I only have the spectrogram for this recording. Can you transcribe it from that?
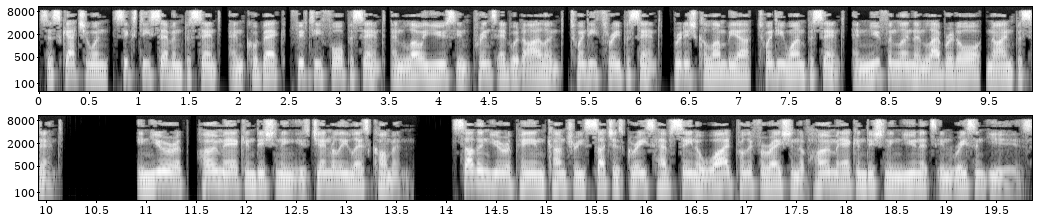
Saskatchewan 67%, and Quebec 54%, and lower use in Prince Edward Island 23%, British Columbia 21%, and Newfoundland and Labrador 9%. In Europe, home air conditioning is generally less common. Southern European countries such as Greece have seen a wide proliferation of home air conditioning units in recent years.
